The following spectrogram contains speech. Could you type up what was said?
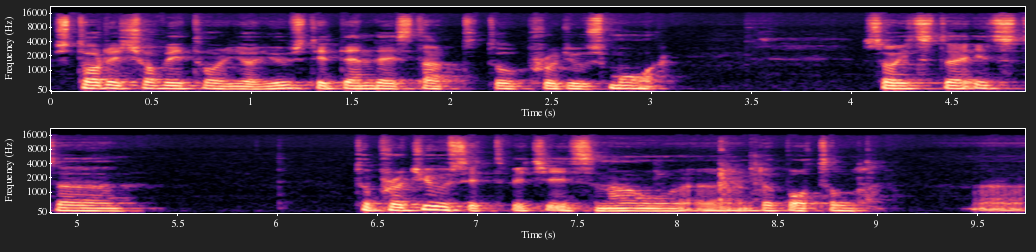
storage of it or you used it, then they start to produce more. So it's the it's the to produce it which is now uh, the bottle uh,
